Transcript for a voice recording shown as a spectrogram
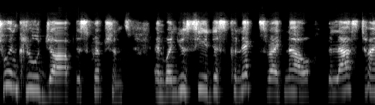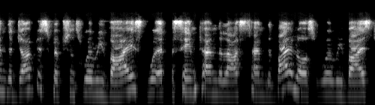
to include job descriptions. And when you see disconnects right now, the last time the job descriptions were revised were at the same time the last time the bylaws were revised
